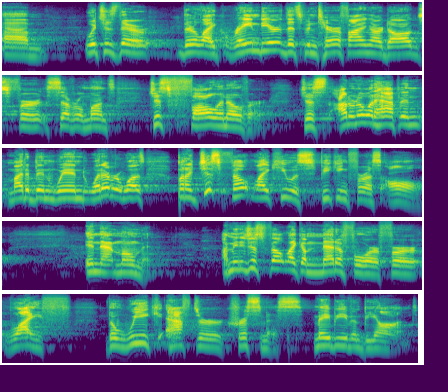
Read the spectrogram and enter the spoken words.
um, which is their, their like reindeer that's been terrifying our dogs for several months, just falling over. Just, I don't know what happened, might have been wind, whatever it was, but I just felt like he was speaking for us all in that moment. I mean, it just felt like a metaphor for life the week after Christmas, maybe even beyond.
